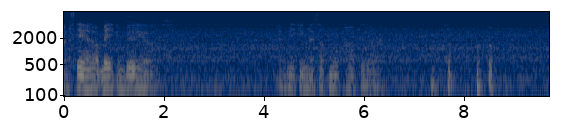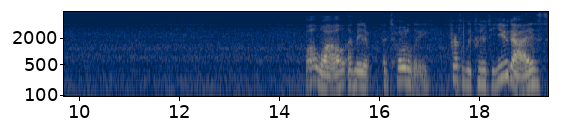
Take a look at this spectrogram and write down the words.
I'm staying up making videos and making myself more popular. Oh, all while I've made it a totally, perfectly clear to you guys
